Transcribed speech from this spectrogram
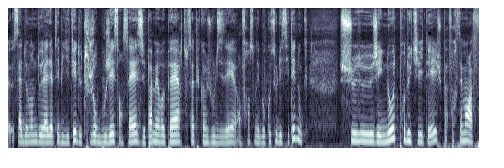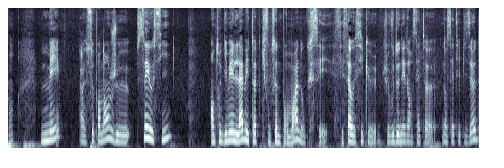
euh, ça demande de l'adaptabilité, de toujours bouger sans cesse. J'ai pas mes repères, tout ça. Puis comme je vous le disais, en France, on est beaucoup sollicité, donc j'ai une autre productivité. Je suis pas forcément à fond, mais euh, cependant, je sais aussi entre guillemets la méthode qui fonctionne pour moi. Donc c'est ça aussi que je vais vous donner dans, cette, euh, dans cet épisode.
